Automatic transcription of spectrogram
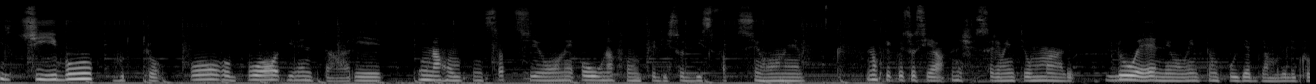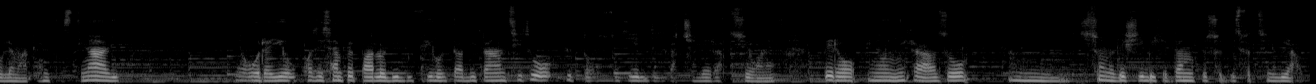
Il cibo purtroppo può diventare una compensazione o una fonte di soddisfazione. Non che questo sia necessariamente un male, lo è nel momento in cui abbiamo delle problematiche intestinali. Ora io quasi sempre parlo di difficoltà di transito piuttosto che di accelerazione, però in ogni caso mh, mm, ci sono dei cibi che danno più soddisfazione di altri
